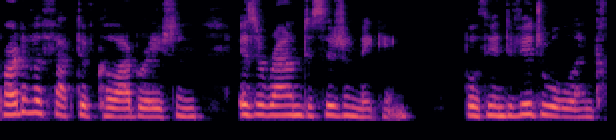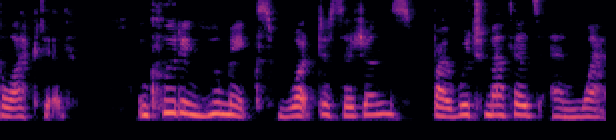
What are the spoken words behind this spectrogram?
Part of effective collaboration is around decision making, both individual and collective, including who makes what decisions, by which methods, and when.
